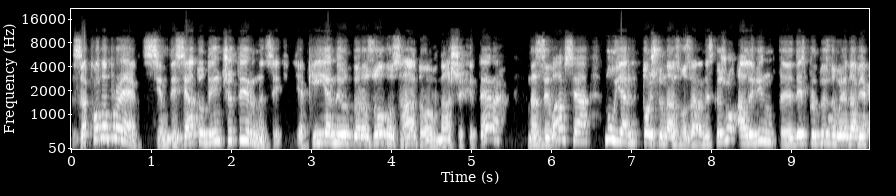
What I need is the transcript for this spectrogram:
законопроект 7114, який я неодноразово згадував в наших етерах, називався, ну я точно назву зараз не скажу, але він е, десь приблизно виглядав як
